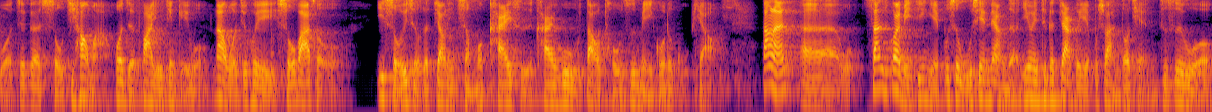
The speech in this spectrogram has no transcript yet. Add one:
我这个手机号码或者发邮件给我，那我就会手把手、一手一手的教你怎么开始开户到投资美国的股票。当然，呃，三十块美金也不是无限量的，因为这个价格也不算很多钱，只是我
